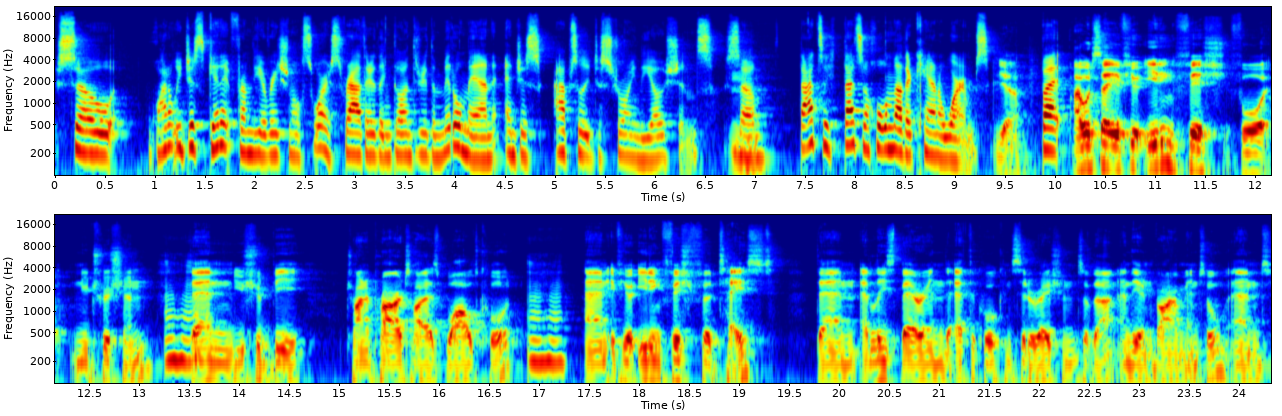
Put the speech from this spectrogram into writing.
So, why don't we just get it from the original source rather than going through the middleman and just absolutely destroying the oceans? So, mm. That's a that's a whole nother can of worms. Yeah. But I would say if you're eating fish for nutrition, mm-hmm. then you should be trying to prioritize wild caught. Mm-hmm. And if you're eating fish for taste, then at least bear in the ethical considerations of that and the environmental. And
